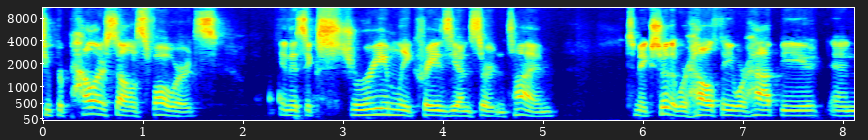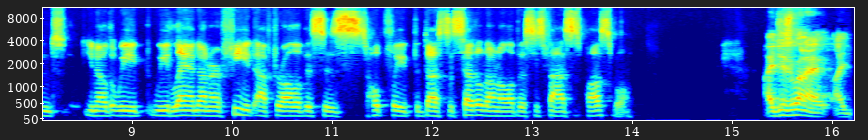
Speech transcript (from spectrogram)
to propel ourselves forwards in this extremely crazy, uncertain time to make sure that we're healthy, we're happy, and you know that we we land on our feet after all of this is hopefully the dust is settled on all of this as fast as possible. I just want to like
